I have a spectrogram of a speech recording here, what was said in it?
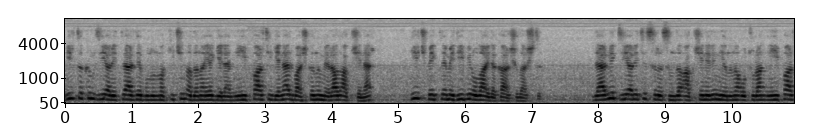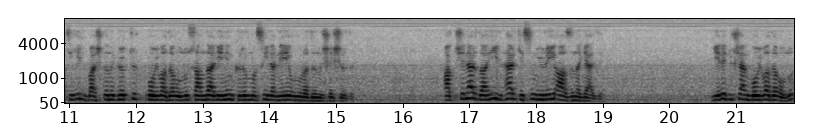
Bir takım ziyaretlerde bulunmak için Adana'ya gelen İyi Parti Genel Başkanı Meral Akşener, hiç beklemediği bir olayla karşılaştı. Dernek ziyareti sırasında Akşener'in yanına oturan İyi Parti İl Başkanı Göktürk Boyvadaoğlu sandalyenin kırılmasıyla neye uğradığını şaşırdı. Akşener dahil herkesin yüreği ağzına geldi. Yere düşen Boyvadaoğlu,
